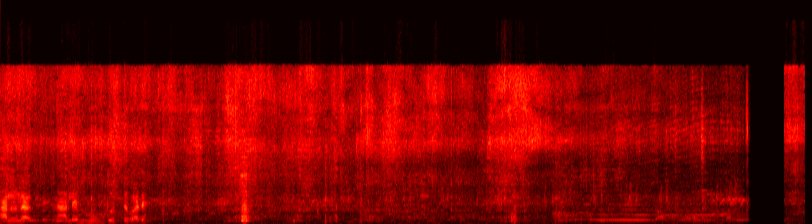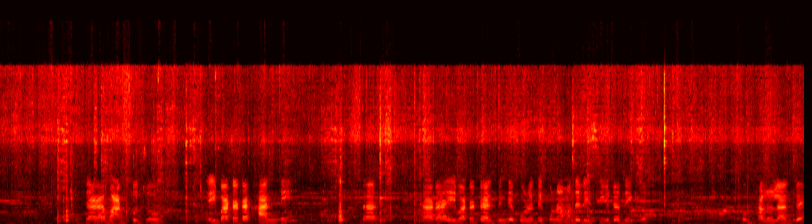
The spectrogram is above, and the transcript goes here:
ভালো লাগবে নাহলে মুখ ধরতে পারে। যারা মানকচু এই বাটাটা খাননি তা- তারা এই বাটাটা একদিনকে করে দেখুন, আমাদের রেসিপিটা দেখে। খুব ভালো লাগবে।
